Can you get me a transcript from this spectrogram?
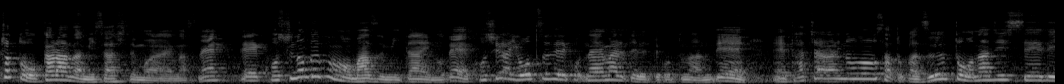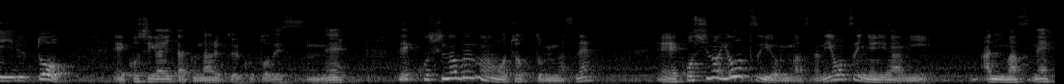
ちょっとお体見させてもらいますね。で腰の部分をまず見たいので腰が腰痛で悩まれてるってことなんで、え立ち上がりの動作とかずっと同じ姿勢でいると、え腰が痛くなるということですね。で腰の部分をちょっと見ますね、え腰の腰椎を見ますかね。腰椎の歪みありますね、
